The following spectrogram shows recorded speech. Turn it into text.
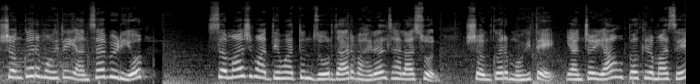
शंकर मोहिते यांचा व्हिडिओ समाज माध्यमातून जोरदार व्हायरल झाला असून शंकर मोहिते यांच्या या उपक्रमाचे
